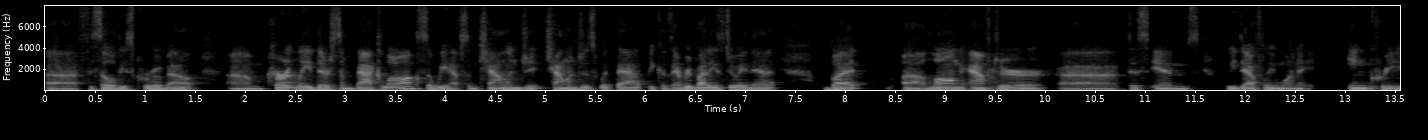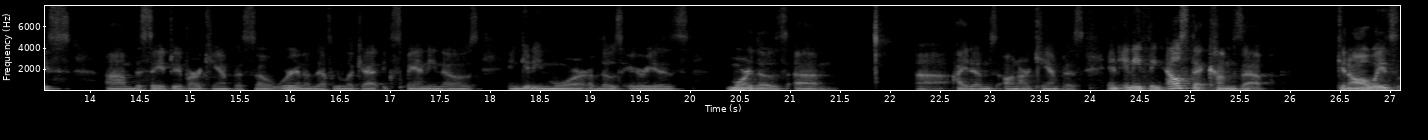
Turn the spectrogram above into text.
uh, facilities crew about. Um, currently, there's some backlog, so we have some challenge challenges with that because everybody's doing that. But uh, long after uh, this ends, we definitely want to increase um, the safety of our campus. So we're going to definitely look at expanding those and getting more of those areas, more of those um, uh, items on our campus. And anything else that comes up you can always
